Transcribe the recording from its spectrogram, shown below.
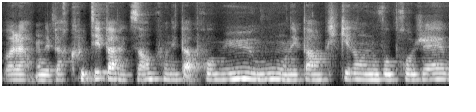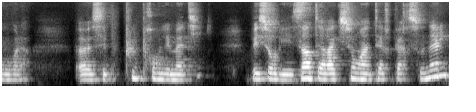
voilà, on n'est pas recruté par exemple, on n'est pas promu ou on n'est pas impliqué dans le nouveau projet ou voilà, euh, c'est plus problématique. Mais sur les interactions interpersonnelles,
